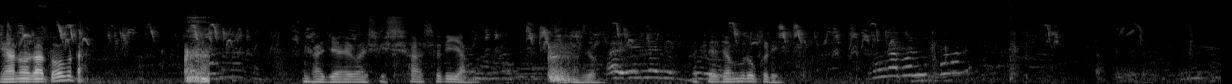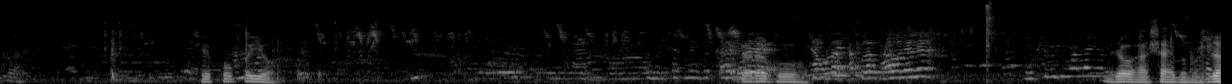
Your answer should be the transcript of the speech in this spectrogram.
નાનો જાતો બેટા. આજે આવ્યા છીએ સાસરિયામાં. જો. પછી જમરૂકડી છે પોપૈયો. સરગો જો આ સાહેબ જો.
